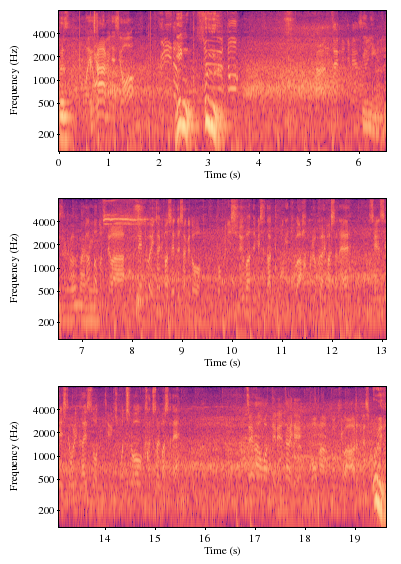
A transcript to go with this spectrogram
อลไปอึด ここは ก 要 ระชาก 注意ですよフリーだยิง シ อื ュ อ ート完全にディフェンス ยิง に อย่าง 行き นี้ ました ประมาณ ガン นี้ バとしては得点には至りませんでしたけど特に終盤で見せた攻撃は迫力ありましたね先制して折り返すぞっていう気持ちを感じ取りましたね前半終わって0対0後半動きはあるんでしょ อุ้ う ย か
